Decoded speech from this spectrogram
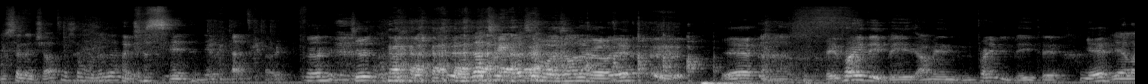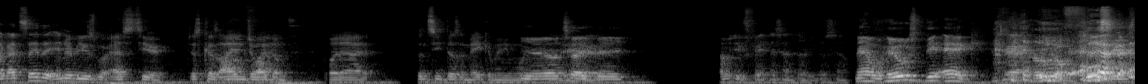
You sending shots at someone, is I'm it? just saying the new category. yeah, that's, what, that's what I was on about, yeah. Yeah. He'd probably be B. I mean, probably be B tier. Yeah. Yeah, like I'd say the interviews were S tier, just because I enjoyed fine. them. But uh, since he doesn't make them anymore, Yeah, I'd say Yeah. B. Probably do fitness interviews. So. Now, who's the egg? Yeah, who the fuck is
